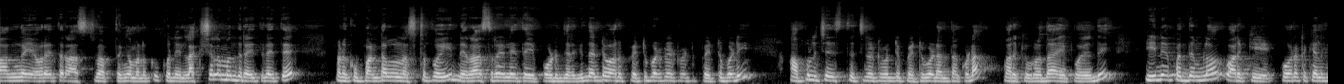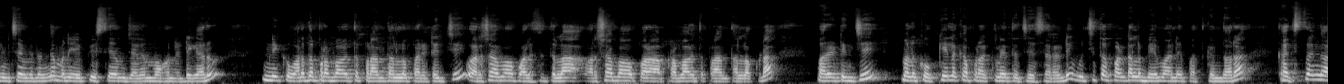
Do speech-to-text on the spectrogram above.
భాగంగా ఎవరైతే రాష్ట్ర వ్యాప్తంగా మనకు కొన్ని లక్షల మంది రైతులైతే మనకు పంటలు నష్టపోయి నిరాశ్రయులైతే అయిపోవడం జరిగింది. అంటే వారు పెట్టుబడినటువంటి పెట్టుబడి అప్పులు చేసి తెచ్చినటువంటి పెట్టుబడి అంతా కూడా వారికి వృధా అయిపోయింది. ఈ నేపథ్యంలో వారికి ఊరట కలిగించే విధంగా మన ఏపీ సీఎం జగన్మోహన్ రెడ్డి గారు నీకు వరద ప్రభావిత ప్రాంతాల్లో పర్యటించి వర్షాభావ పరిస్థితుల వర్షాభావ ప్రభావిత ప్రాంతాల్లో కూడా పర్యటించి మనకు కీలక ప్రకటన అయితే చేశారండి. ఉచిత పంటల బీమా అనే పథకం ద్వారా ఖచ్చితంగా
